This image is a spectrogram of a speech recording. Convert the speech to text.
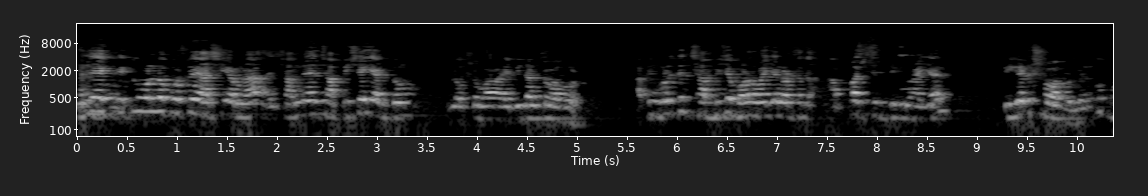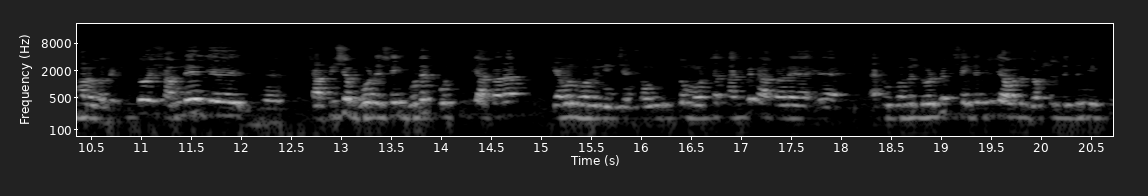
তাহলে একটু অন্য প্রশ্নে আসি আমরা। সামনে ছাব্বিশেই একদম লোকসভা বিধানসভা ভোট। আপনি বলেছেন ছাব্বিশে বড় ভাইজান, অর্থাৎ আব্বাস সিদ্দিকী ভাইজান ব্রিগেডের সভা করবেন। খুব ভালো কথা। কিন্তু ওই সামনে যে ছাব্বিশে ভোট, সেই ভোটের প্রস্তুতি আপনারা কেমন ভাবে নিচ্ছেন? সংযুক্ত মোর্চা থাকবেন আপনারা এককভাবে লড়বেন? সেইটা যদি আমাদের দর্শকদের জন্য একটু।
